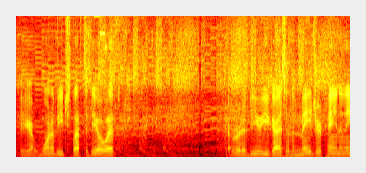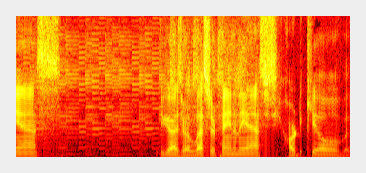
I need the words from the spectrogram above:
Okay, got one of each left to deal with. Got rid of you. You guys are the major pain in the ass. You guys are a lesser pain in the ass. Hard to kill, but...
